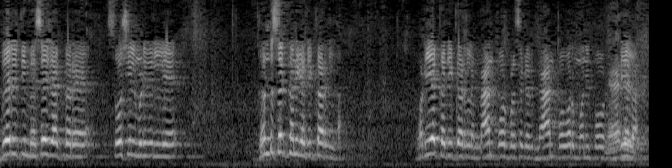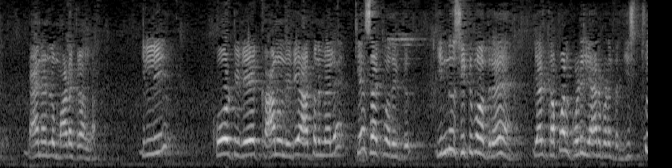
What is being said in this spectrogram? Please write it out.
ಬೇರೆ ರೀತಿ ಮೆಸೇಜ್ ಹಾಕ್ತಾರೆ ಸೋಷಿಯಲ್ ಮೀಡಿಯಾದಲ್ಲಿ ಗಂಡಸಕ್ಕೆ ನನಗೆ ಅಧಿಕಾರ ಇಲ್ಲ. ಹೊಡೆಯಕ್ಕೆ ಅಧಿಕಾರ ಇಲ್ಲ. ಮ್ಯಾನ್ ಪವರ್ ಬಳಸಕ್ಕೆ ಮ್ಯಾನ್ ಪವರ್ ಮನಿ ಪವರ್ ನಡೆಯಲ್ಲ ಮ್ಯಾನ್ ಹ್ಯಾಂಡ್ಲು ಮಾಡೋಕ್ಕಾಗಲ್ಲ ಇಲ್ಲಿ ಕೋರ್ಟ್ ಇದೆ ಕಾನೂನು ಇದೆ ಆತನ ಮೇಲೆ ಕೇಸ್ ಹಾಕ್ಬೋದಿತ್ತು ಇನ್ನೂ ಸಿಟ್ಟು ಬಂದರೆ ಎರಡು ಕಪಾಲ್ ಕೊಡಿ ಯಾರು ಬೇಡಂತಾರೆ ಇಷ್ಟು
